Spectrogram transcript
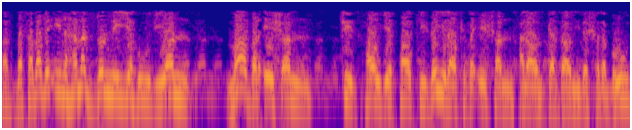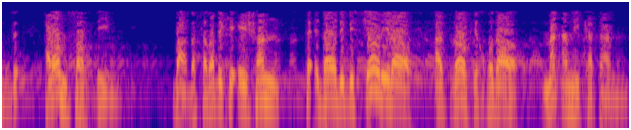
پس به سبب این همه ظلم یهودیان ما بر ایشان چیزهای پاکیزه را که به ایشان حلال گردانیده شده بود حرام ساختیم. و به سبب که ایشان تعداد بسیاری را از راه خدا منع می کردند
